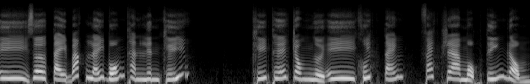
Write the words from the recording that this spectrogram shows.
Y giơ tay bắt lấy bốn thanh linh khí. Khí thế trong người y khuyết tán, phát ra một tiếng động.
